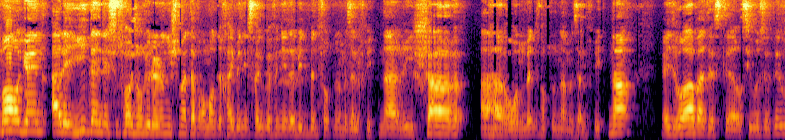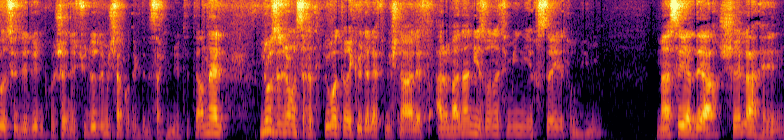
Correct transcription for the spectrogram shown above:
morning, allez, et ce sera aujourd'hui le Nishmat Avram de Ben Israël, Befeni David, Ben Fortuna Mazal Fritna, Richard Aharon, Ben Fortuna Mazal Fritna, et Dvoa Bat Esther. Si vous souhaitez vous aider d'une prochaine étude de Mishnah, contactez les 5 minutes éternelles. Nous étions Sechet Ktuvot, Perikud Aleph, Mishnah Aleph, Almana Nizonet Min Yirse Yetomim, Maase Yadea Shelahen,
